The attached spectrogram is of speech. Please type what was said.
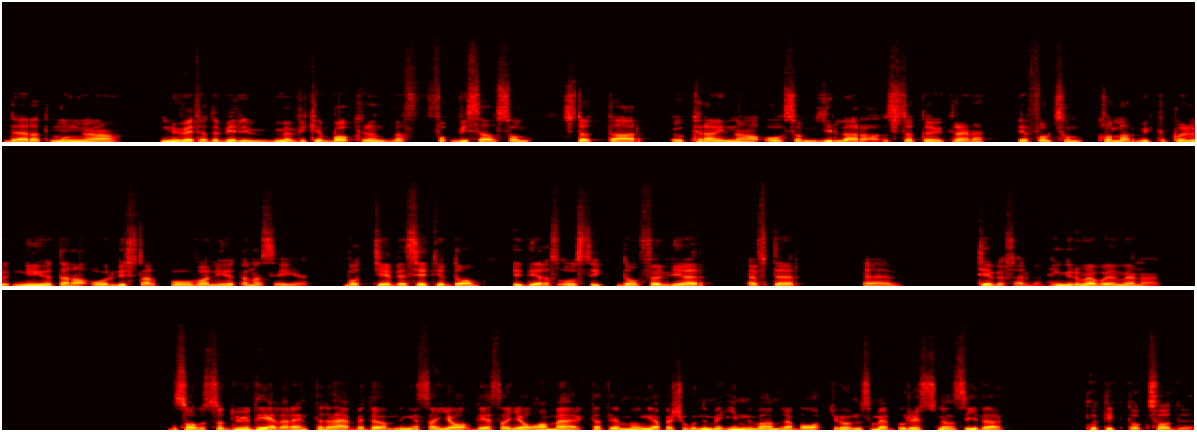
det är att många, nu vet jag inte med vilken bakgrund, men vissa som stöttar Ukraina och som gillar att stötta Ukraina, det är folk som kollar mycket på nyheterna och lyssnar på vad nyheterna säger. Vad TV säger till dem, det är deras åsikt. De följer efter eh, TV-skärmen. Hänger du med vad jag menar? Så, så du delar inte den här bedömningen, som jag, det som jag har märkt, att det är många personer med invandrarbakgrund som är på Rysslands sida? På TikTok sa du?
